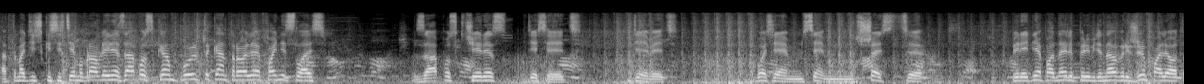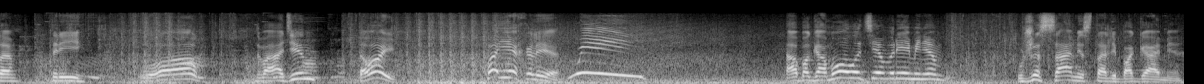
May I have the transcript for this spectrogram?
Автоматическая система управления запуском пульта контроля понеслась. Запуск через 10, 9, 8, 7, 6. Передняя панель переведена в режим полета. 3. Воу. 2, 1. Давай. Поехали. Уи! А богомолы тем временем уже сами стали богами.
